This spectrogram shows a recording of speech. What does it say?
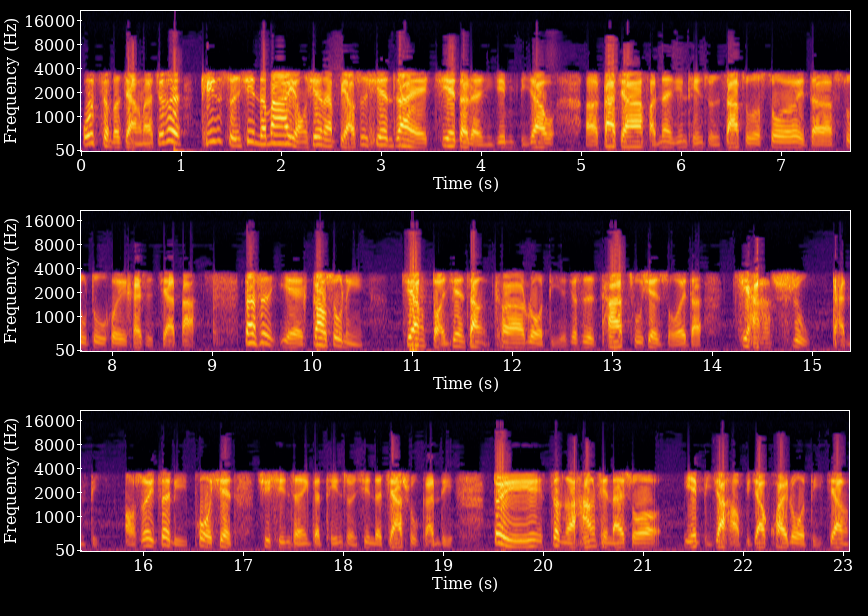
我怎么讲呢？就是停损性的卖压涌现呢，表示现在接的人已经比较。呃，大家反正已经停损杀出，所谓的速度会开始加大，但是也告诉你，这样短线上快要落底，就是它出现所谓的加速赶底哦，所以这里破线去形成一个停损性的加速赶底，对于整个行情来说也比较好，比较快落底，这样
